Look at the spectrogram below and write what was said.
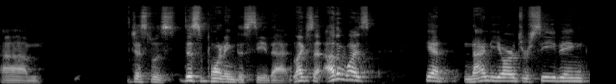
um, just was disappointing to see that. Like I said, otherwise he had 90 yards receiving,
